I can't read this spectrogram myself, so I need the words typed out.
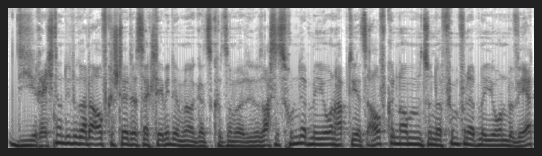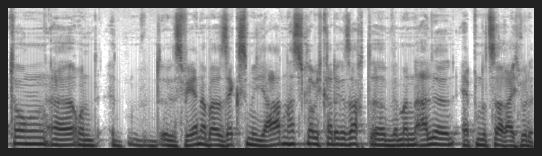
Die Rechnung, die du gerade aufgestellt hast, erklär mir dir mal ganz kurz nochmal. Du sagst, 100 Millionen habt ihr jetzt aufgenommen zu einer 500 Millionen Bewertung äh, und äh, es wären aber 6 Milliarden, hast du, glaube ich, gerade gesagt, äh, wenn man alle App-Nutzer erreichen würde.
